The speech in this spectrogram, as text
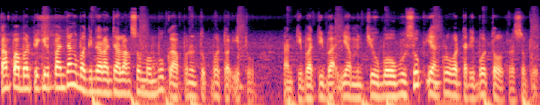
Tanpa berpikir panjang, Baginda Raja langsung membuka penutup botol itu. Dan tiba-tiba ia mencium bau busuk yang keluar dari botol tersebut.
